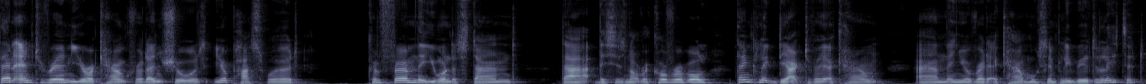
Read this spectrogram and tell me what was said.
Then enter in your account credentials, your password, confirm that you understand that this is not recoverable, then click deactivate account, and then your Reddit account will simply be deleted.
